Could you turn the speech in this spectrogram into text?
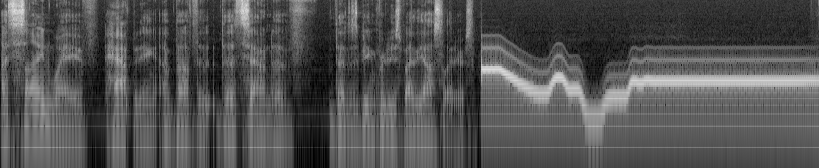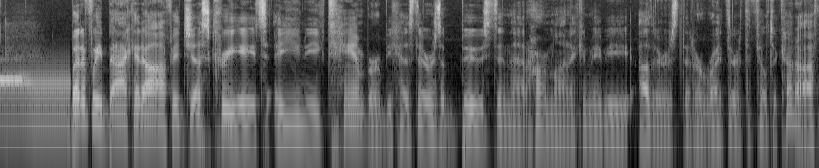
a sine wave happening above the, the sound of that is being produced by the oscillators. But if we back it off, it just creates a unique timbre because there is a boost in that harmonic and maybe others that are right there at the filter cutoff.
